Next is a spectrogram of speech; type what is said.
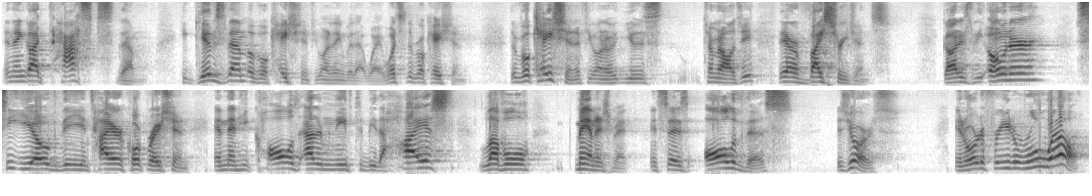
and then God tasks them. He gives them a vocation, if you want to think of it that way. What's the vocation? The vocation, if you want to use terminology, they are vice regents. God is the owner, CEO of the entire corporation. And then he calls Adam and Eve to be the highest level management and says, All of this is yours. In order for you to rule well,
